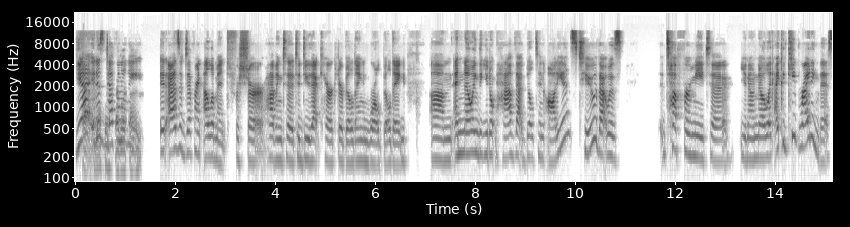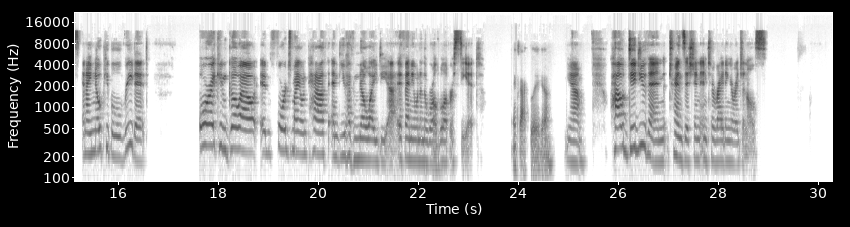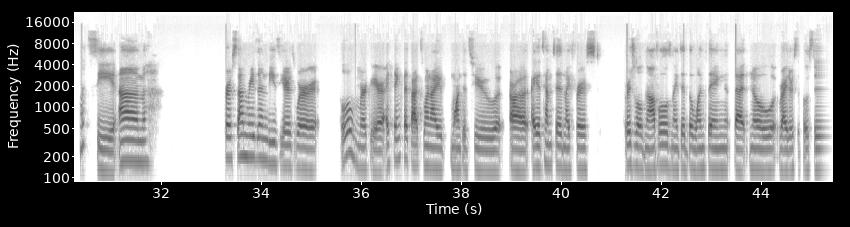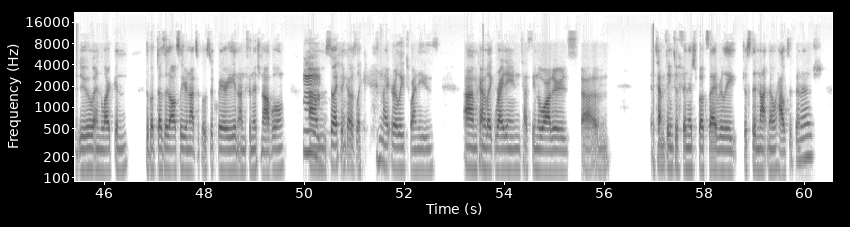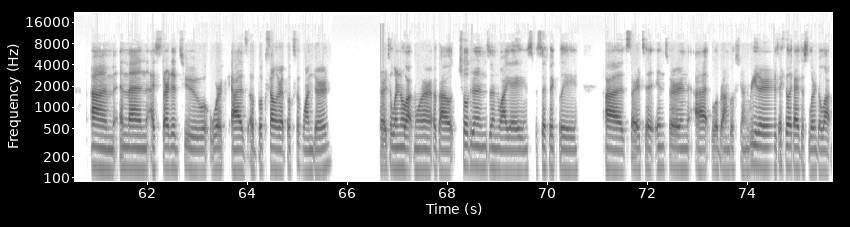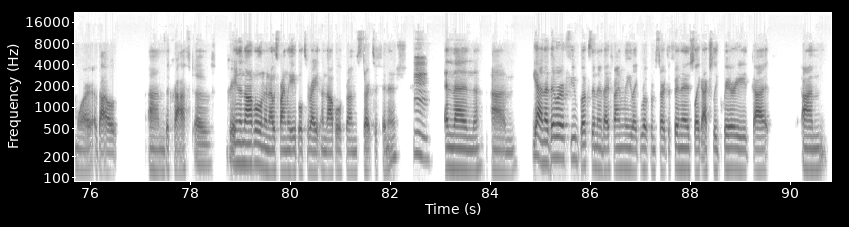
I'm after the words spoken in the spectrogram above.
Yeah, it is definitely it adds a different element for sure having to to do that character building and world building um and knowing that you don't have that built-in audience too that was tough for me to, you know, know like I could keep writing this and I know people will read it. Or I can go out and forge my own path, and you have no idea if anyone in the world will ever see it. Exactly. Yeah. Yeah. How did you then transition into writing originals? Let's see. Um, for some reason, these years were a little murkier. I think that that's when I wanted to. Uh, I attempted my first original novels, and I did the one thing that no writer's supposed to do, and Larkin, the book does it also. You're not supposed to query an unfinished novel. Mm. Um, so I think I was like in my early twenties, um, kind of like writing, testing the waters, um, attempting to finish books that I really just did not know how to finish. Um, and then I started to work as a bookseller at Books of Wonder. Started to learn a lot more about children's and YA specifically. Uh, started to intern at Brown Books Young Readers. I feel like I just learned a lot more about um, the craft of creating a novel. And then I was finally able to write a novel from start to finish. Mm. And then, um, yeah, and there were a few books in there that I finally like wrote from start to finish, like actually queried, got um,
